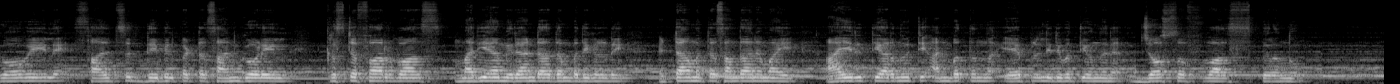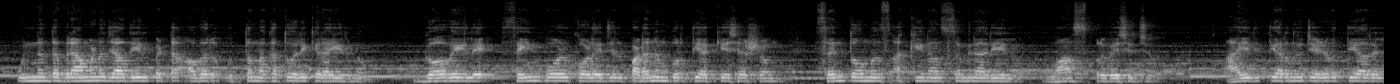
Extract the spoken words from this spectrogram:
ഗോവയിലെ സാൽസറ്റ് ദ്വീപിൽപ്പെട്ട സാൻഗോളയിൽ ക്രിസ്റ്റഫർ വാസ് മരിയ മിരാൻഡ ദമ്പതികളുടെ എട്ടാമത്തെ സന്താനമായി ആയിരത്തി അറുന്നൂറ്റി അൻപത്തൊന്ന് ഏപ്രിൽ ഇരുപത്തിയൊന്നിന് ജോസഫ് വാസ് പിറന്നു. ഉന്നത ബ്രാഹ്മണ ജാതിയിൽപ്പെട്ട അവർ ഉത്തമ കത്തോലിക്കരായിരുന്നു. ഗോവയിലെ സെയിന്റ് പോൾ കോളേജിൽ പഠനം പൂർത്തിയാക്കിയ ശേഷം സെന്റ് തോമസ് അക്കീനാസ് സെമിനാരിയിൽ വാസ് പ്രവേശിച്ചു. ആയിരത്തി അറുന്നൂറ്റി എഴുപത്തിയാറിൽ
